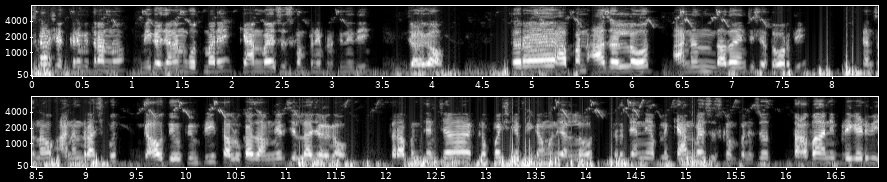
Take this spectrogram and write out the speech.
नमस्कार शेतकरी मित्रांनो मी गजानन गोतमारे कॅन बायोसिस कंपनी प्रतिनिधी जळगाव. तर आपण आज आलेलो आहोत आनंद दादा यांच्या शेतावरती. त्यांचं नाव आनंद राजपूत गाव देवपिंपरी तालुका जामनेर जिल्हा जळगाव. तर आपण त्यांच्या कपाशी या पिकामध्ये आलेलो आहोत. तर त्यांनी आपलं कॅन बायोसिस कंपनीचं ताबा आणि ब्रिगेड बी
